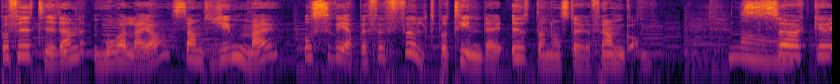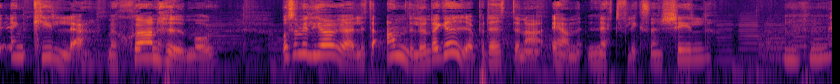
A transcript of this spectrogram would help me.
På fritiden målar jag samt gymmar och sveper för fullt på Tinder utan någon större framgång. Söker en kille med skön humor och som vill göra lite annorlunda grejer på dejterna än Netflix and chill. Mhm.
